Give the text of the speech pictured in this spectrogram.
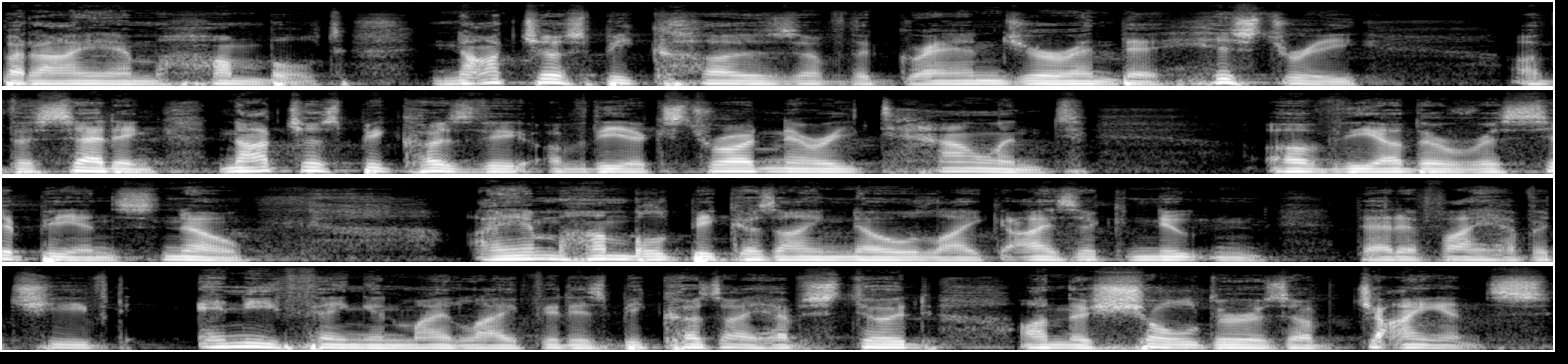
but I am humbled, not just because of the grandeur and the history of the setting, not just because the, of the extraordinary talent of the other recipients. No, I am humbled because I know, like Isaac Newton, that if I have achieved anything in my life, it is because I have stood on the shoulders of giants.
